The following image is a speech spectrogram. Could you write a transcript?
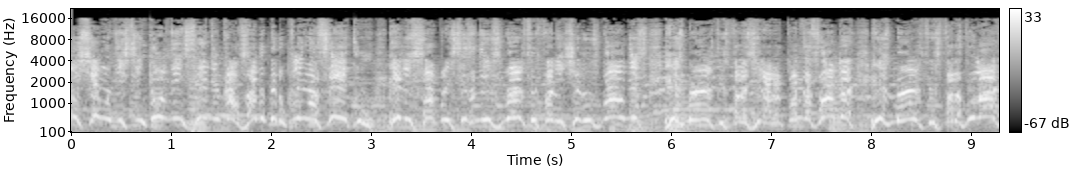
Eu chamo de extintor de incêndio causado pelo clima seco. Ele só precisa de Smurfs para encher os baldes, Smurfs para girar a plataforma, Smurfs para pular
